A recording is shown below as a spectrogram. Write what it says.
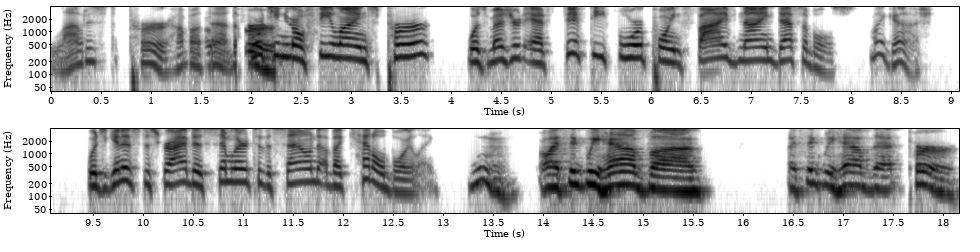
Loudest purr. How about that? The 14 year old feline's purr was measured at 54.59 decibels. My gosh. Which Guinness described as similar to the sound of a kettle boiling. Hmm. Oh, I think we have. uh I think we have that purr.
